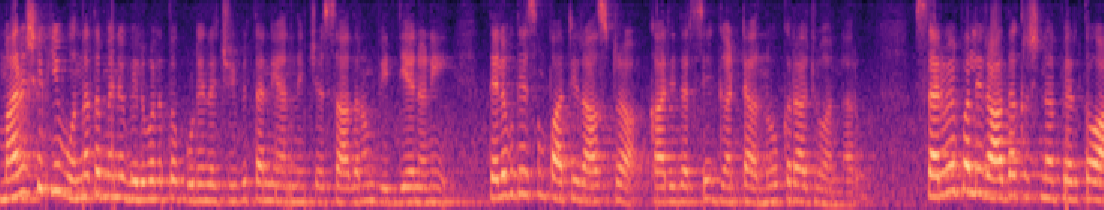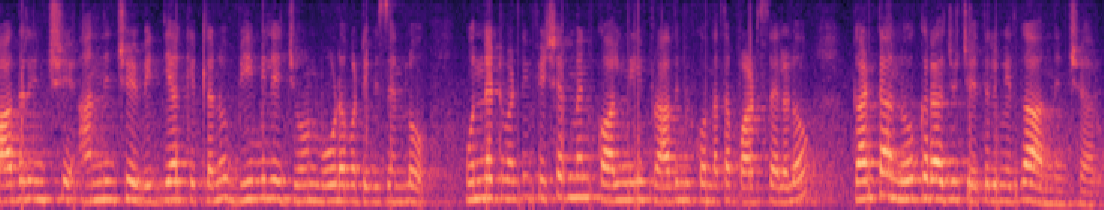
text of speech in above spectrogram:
మనిషికి ఉన్నతమైన విలువలతో కూడిన జీవితాన్ని అందించే సాధనం విద్యేనని తెలుగుదేశం పార్టీ రాష్ట్ర కార్యదర్శి గంటా నూకరాజు అన్నారు. సర్వేపల్లి రాధాకృష్ణ పేరుతో ఆదరించి అందించే విద్యా కిట్లను భీమిలి జోన్ మూడవ డివిజన్లో ఉన్నటువంటి ఫిషర్మెన్ కాలనీ ప్రాథమికోన్నత పాఠశాలలో గంటా నూకరాజు చేతుల మీదుగా అందించారు.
